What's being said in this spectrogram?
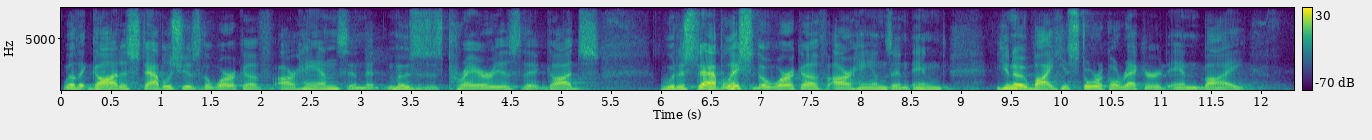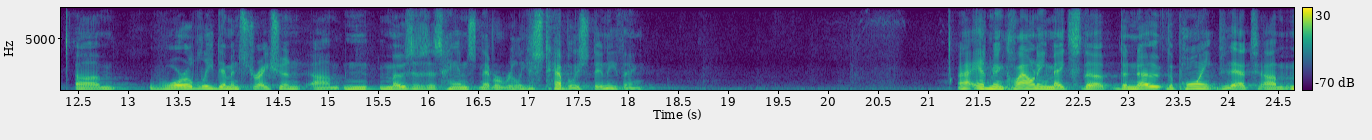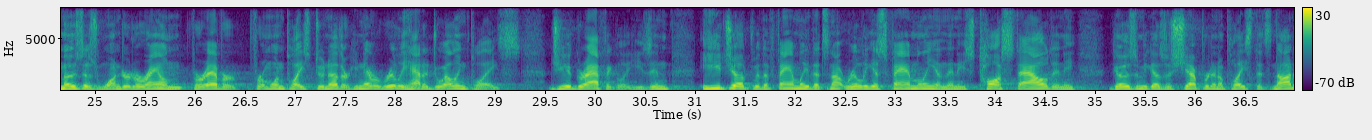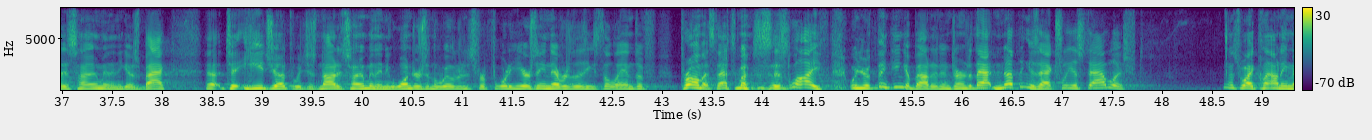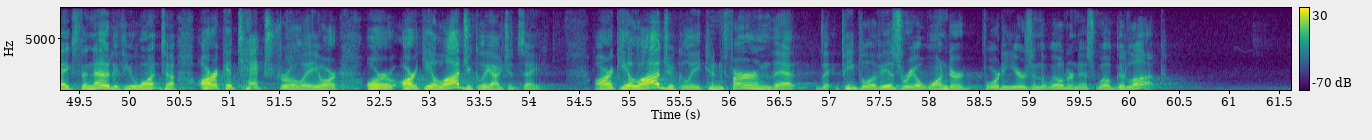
well, that God establishes the work of our hands, and that Moses' prayer is that God's would establish the work of our hands. And, and you know, by historical record and by um, worldly demonstration, um, Moses' hands never really established anything. Uh, Edmund Clowney makes the, the note, the point that um, Moses wandered around forever from one place to another. He never really had a dwelling place geographically. He's in Egypt with a family that's not really his family, and then he's tossed out and he goes and becomes a shepherd in a place that's not his home, and then he goes back uh, to Egypt, which is not his home, and then he wanders in the wilderness for 40 years and he never sees the land of promise. That's Moses' life. When you're thinking about it in terms of that, nothing is actually established. That's why Clowney makes the note if you want to architecturally or, or archaeologically, I should say, archaeologically confirm that the people of Israel wandered 40 years in the wilderness, well, good luck.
